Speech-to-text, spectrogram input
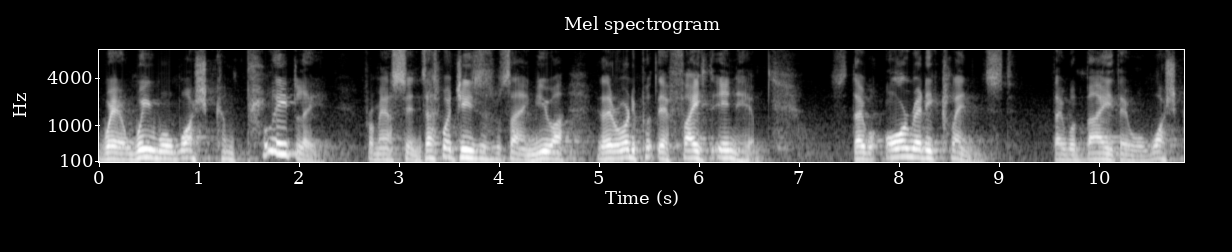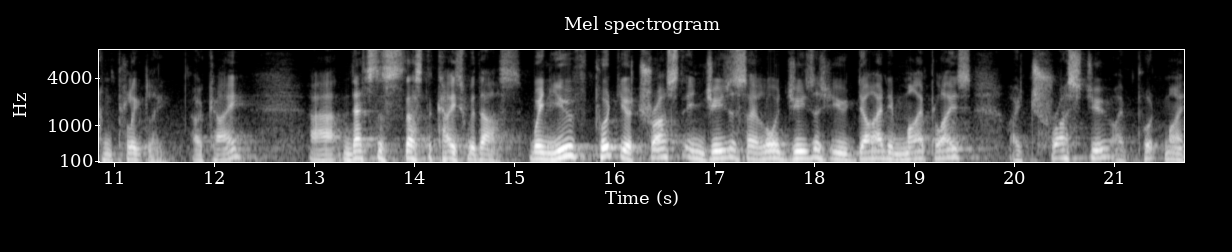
where we will wash completely from our sins. That's what Jesus was saying. You are, they already put their faith in him. They were already cleansed. They were bathed. They were washed completely. Okay? Uh, that's, the, that's the case with us. When you've put your trust in Jesus, say, Lord Jesus, you died in my place. I trust you. I put my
